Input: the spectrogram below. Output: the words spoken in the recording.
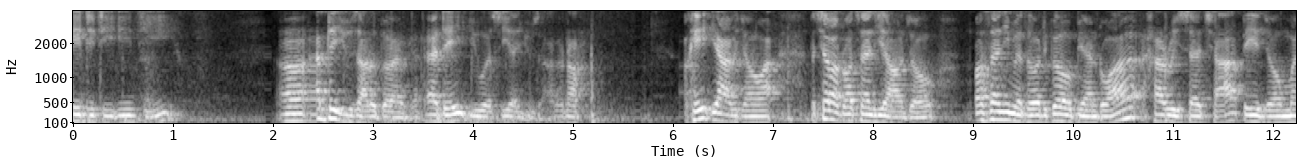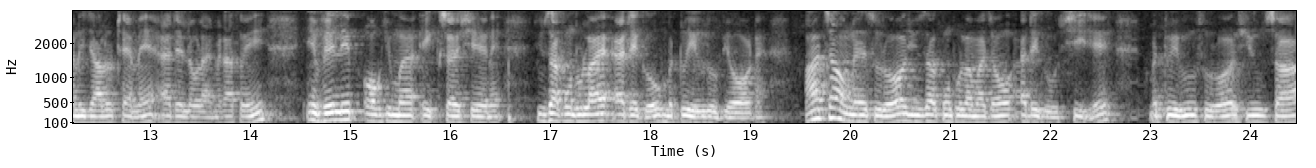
ADDED update user လို့ပြောလိုက်ပြန် update USC ရဲ့ user လို့နော် okay ရပြီကျွန်တော်ကတစ်ချက်တော့တော့ဆန်းကြည့်အောင်ကျွန်တော်တော့ဆန်းကြည့်မယ်ဆိုတော့ဒီဘက်ကိုပြန်တော့ hard researcher ပြီးရင်ကျွန်တော် manager လို့ထည့်မယ် edit လုပ်လိုက်မယ်ဒါဆိုရင် invalid argument exception နဲ့ user controller ရဲ့ edit ကိုမတွေ့ဘူးလို့ပြောတယ်။ဘာကြောင့်လဲဆိုတော့ user controller မှာကျွန်တော် edit ကိုရှိတယ်မတွေ့ဘူးဆိုတော့ user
